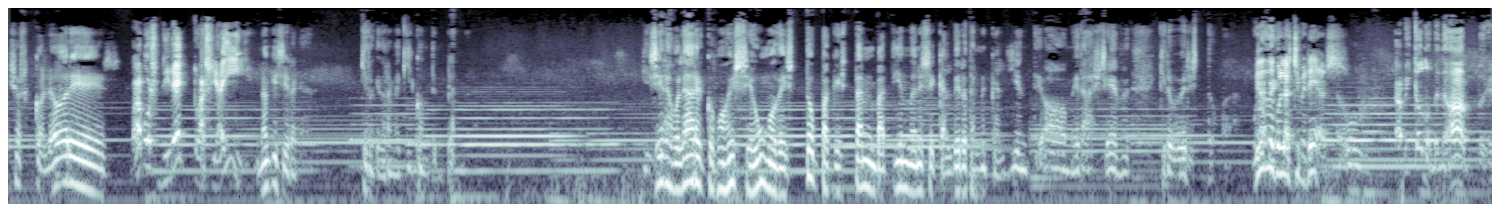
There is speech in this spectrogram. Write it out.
Esos colores. Vamos directo hacia ahí. No quisiera quedar. Quiero quedarme aquí contemplando. Quisiera volar como ese humo de estopa que están batiendo en ese caldero tan caliente. Oh, me da sed. Quiero beber estopa. Cuidado con las chimeneas. A mí todo me da hambre.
